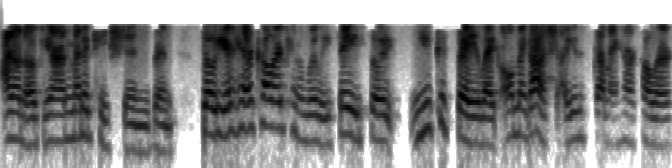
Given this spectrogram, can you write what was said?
I don't know if you're on medications and so your hair color can really fade. So you could say like, oh my gosh, I just got my hair color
